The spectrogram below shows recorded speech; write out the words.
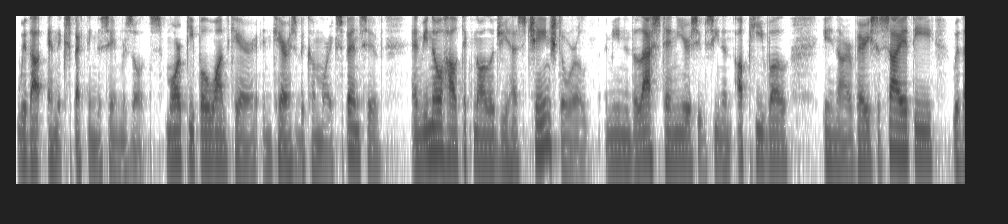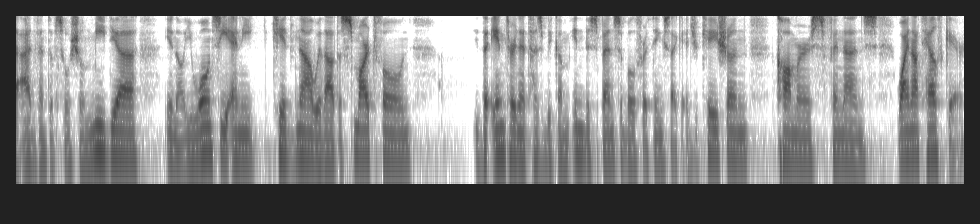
without and expecting the same results. More people want care and care has become more expensive. And we know how technology has changed the world. I mean, in the last 10 years, you've seen an upheaval in our very society with the advent of social media. You know, you won't see any kid now without a smartphone. The internet has become indispensable for things like education, commerce, finance. Why not healthcare?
